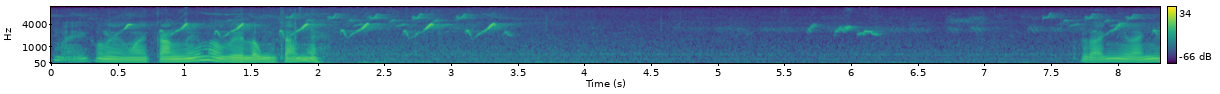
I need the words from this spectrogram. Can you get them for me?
Mấy con này ngoài căng ấy mà về lồng trắng này đánh đi đánh đi.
